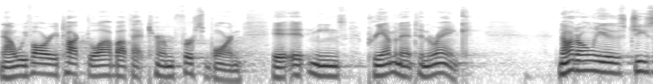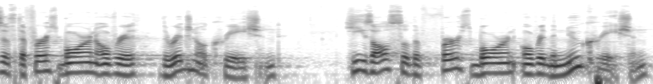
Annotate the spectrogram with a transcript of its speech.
Now, we've already talked a lot about that term firstborn. It, it means preeminent in rank. Not only is Jesus the firstborn over the original creation, he's also the firstborn over the new creation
